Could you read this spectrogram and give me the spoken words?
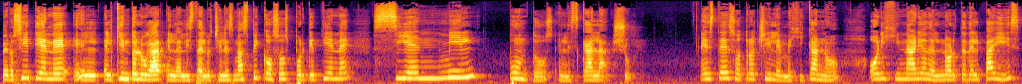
pero sí tiene el, el quinto lugar en la lista de los chiles más picosos porque tiene 100 mil puntos en la escala Shu. Este es otro chile mexicano originario del norte del país,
